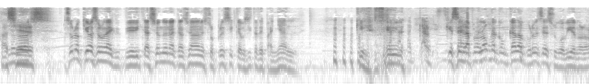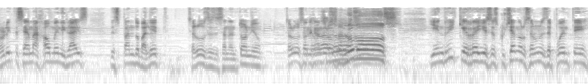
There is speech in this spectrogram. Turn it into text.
Así Saludos. es. Solo quiero hacer una dedicación de una canción a nuestro precio y cabecita de pañal. Que se, que se la prolonga con cada ocurrencia de su gobierno. La rolita se llama How Many Lives de Spando Ballet. Saludos desde San Antonio. Saludos, Alejandro. Saludos. Y Enrique Reyes, escuchándonos en lunes de puente.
